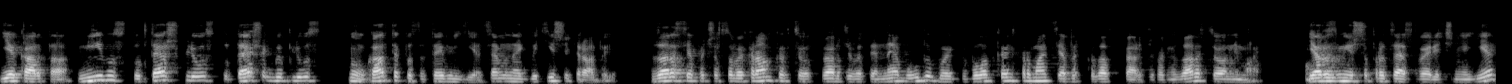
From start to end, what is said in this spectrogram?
є карта мінус, тут теж плюс, тут теж якби плюс. Ну, карти позитивні є. Це мене якби тішить, радує. Зараз я по часових рамках цього стверджувати не буду, бо якби була така інформація, я би сказав стверджувально. Зараз цього немає. Я розумію, що процес вирішення є,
